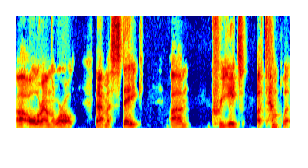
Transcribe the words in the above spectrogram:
uh, all around the world. That mistake um, creates a template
